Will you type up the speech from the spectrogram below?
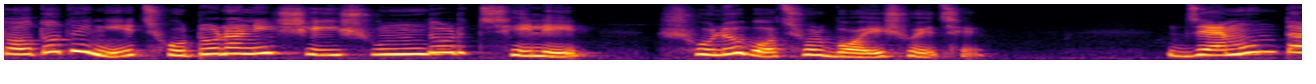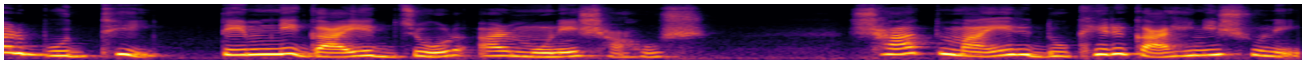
ততদিনে ছোট রানীর সেই সুন্দর ছেলের ষোলো বছর বয়স হয়েছে। যেমন তার বুদ্ধি, তেমনি গায়ের জোর আর মনে সাহস। সাত মায়ের দুঃখের কাহিনী শুনে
